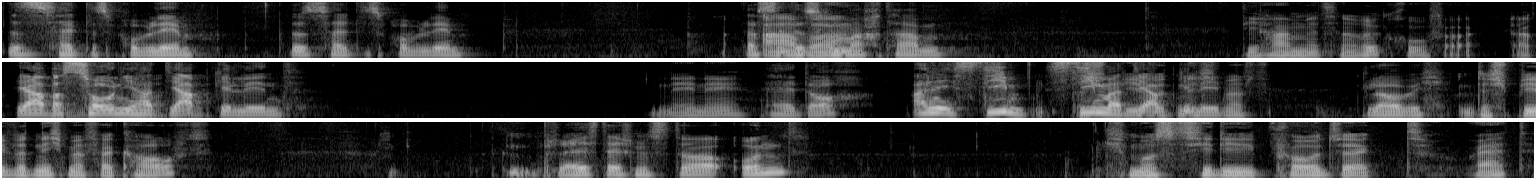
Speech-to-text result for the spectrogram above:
das ist halt das Problem. Das ist halt das Problem. Dass sie das Aber- gemacht haben. Die haben jetzt einen Rückruf. Ja, aber Sony hat die abgelehnt. Nee, nee. Hä, doch? Ah, nee, Steam. Steam hat die abgelehnt, glaube ich. das Spiel wird nicht mehr verkauft. Im PlayStation Store und ich muss CD Projekt Red,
